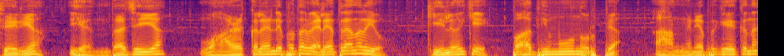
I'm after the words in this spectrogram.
ശരിയാ എന്താ ചെയ്യാ? വാഴക്കൊലേന്റെ ഇപ്പോഴത്തെ വില എത്രയാണെന്നറിയോ? കിലോയ്ക്ക് പതിമൂന്ന് ഉറുപ്പ്യ. അങ്ങനെയപ്പോൾ കേൾക്കുന്ന.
